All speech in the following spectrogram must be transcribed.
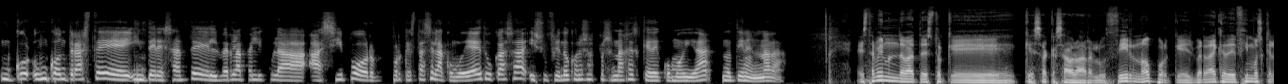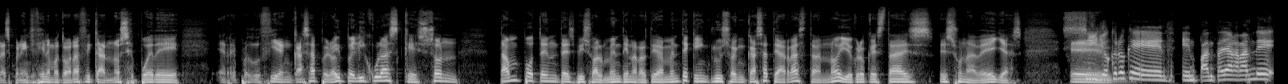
un, un, contraste interesante el ver la película así por, porque estás en la comodidad de tu casa y sufriendo con esos personajes que de comodidad no tienen nada. Es también un debate esto que, que, sacas ahora a relucir, ¿no? Porque es verdad que decimos que la experiencia cinematográfica no se puede eh, reproducir en casa, pero hay películas que son tan potentes visualmente y narrativamente que incluso en casa te arrastran, ¿no? Y yo creo que esta es, es una de ellas. Sí, eh... yo creo que en pantalla grande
